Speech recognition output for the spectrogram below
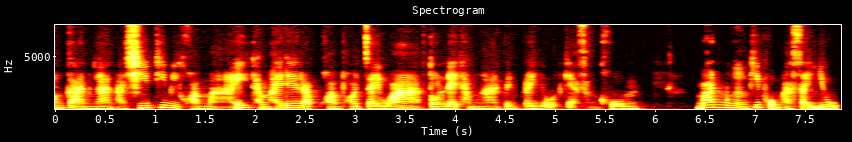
ต้องการงานอาชีพที่มีความหมายทำให้ได้รับความพอใจว่าตนได้ทำงานเป็นประโยชน์แก่สังคม บ้านเมืองที่ผมอาศัยอยู่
